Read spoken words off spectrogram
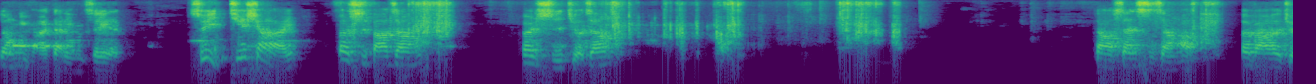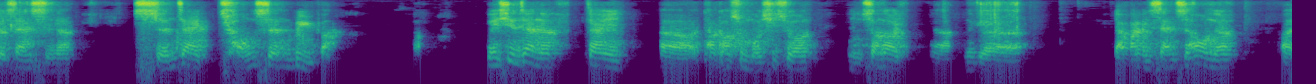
用律法来带领以色列人。所以接下来二十八章、二十九章到三十章哈，二八、二九、三十呢，神在重生律法啊。所以现在呢，在呃，他告诉摩西说：“你上到啊、那个亚巴琳山之后呢，啊、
